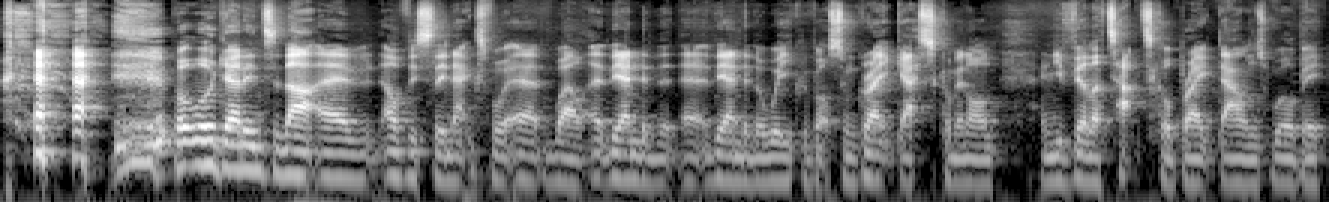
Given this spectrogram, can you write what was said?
but we'll get into that um, obviously next. Uh, well, at the end of the at the end of the week, we've got some great guests coming on, and your Villa tactical breakdowns will be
